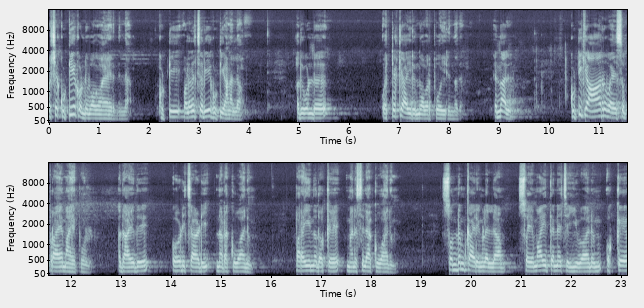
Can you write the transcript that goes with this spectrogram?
പക്ഷെ കുട്ടിയെ കൊണ്ടുപോകാമായിരുന്നില്ല. കുട്ടി വളരെ ചെറിയ കുട്ടിയാണല്ലോ. അതുകൊണ്ട് ഒറ്റയ്ക്കായിരുന്നു അവർ പോയിരുന്നത്. എന്നാൽ കുട്ടിക്ക് ആറ് വയസ്സ് പ്രായമായപ്പോൾ അതായത് ഓടിച്ചാടി നടക്കുവാനും പറയുന്നതൊക്കെ മനസ്സിലാക്കുവാനും സ്വന്തം കാര്യങ്ങളെല്ലാം സ്വയമായി തന്നെ ചെയ്യുവാനും ഒക്കെ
